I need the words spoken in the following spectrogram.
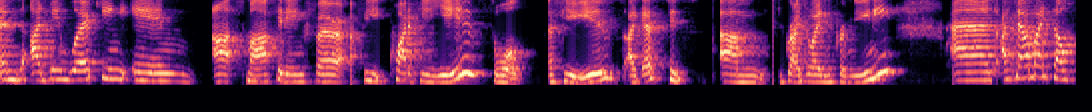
and I'd been working in arts marketing for a few, quite a few years, or a few years, I guess, since um, graduating from uni. And I found myself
